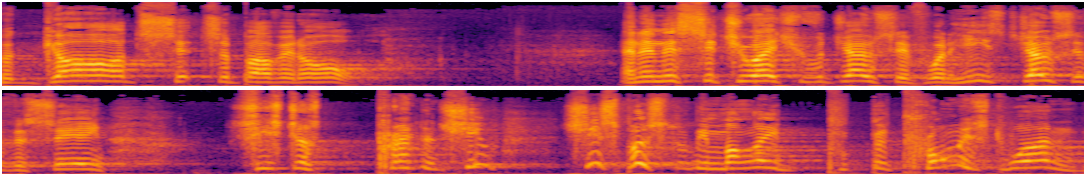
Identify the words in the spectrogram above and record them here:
But God sits above it all. And in this situation for Joseph, when he's, Joseph is seeing, she's just pregnant. She, she's supposed to be my p- promised one.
